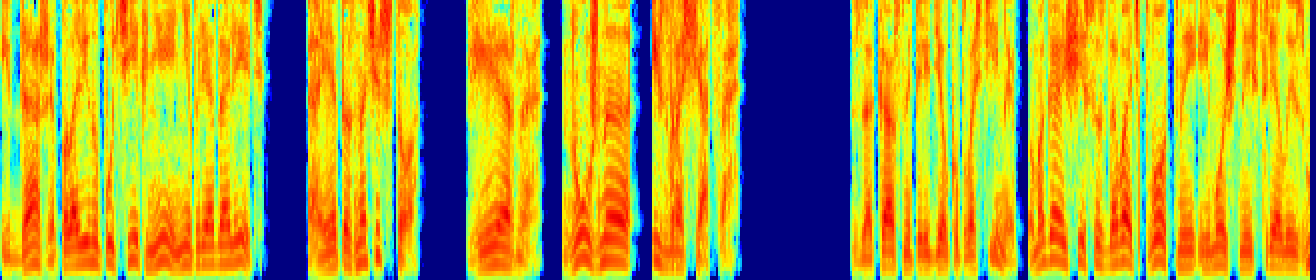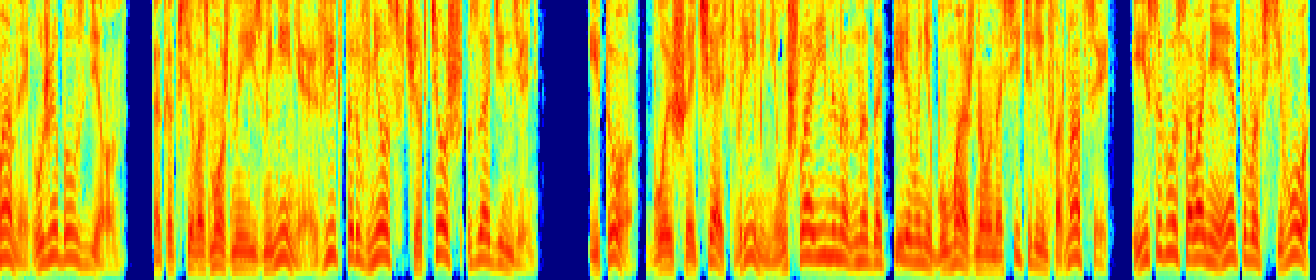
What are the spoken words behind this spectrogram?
И даже половину пути к ней не преодолеть. А это значит что? Верно, нужно извращаться. Заказ на переделку пластины, помогающий создавать плотные и мощные стрелы из маны, уже был сделан, так как все возможные изменения Виктор внес в чертеж за один день. И то большая часть времени ушла именно на допиливание бумажного носителя информации и согласование этого всего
